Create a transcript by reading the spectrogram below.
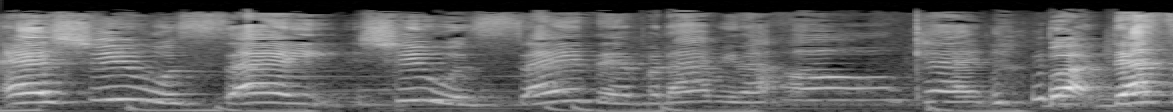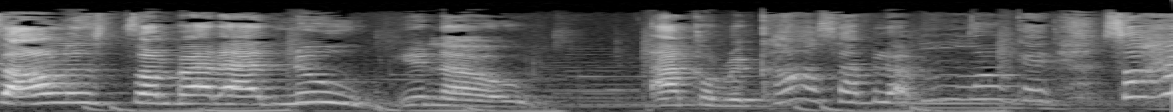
And she would say, she would say that, but I'd be like, "Oh, okay." But that's the only somebody I knew, you know, I could recall. So I'd be like, mm, "Okay." So how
